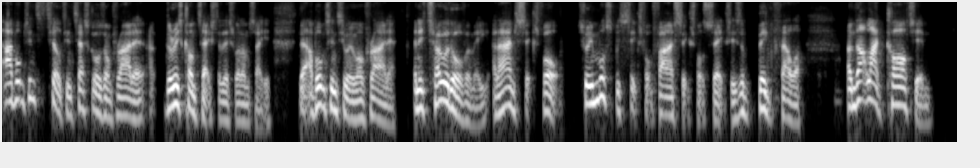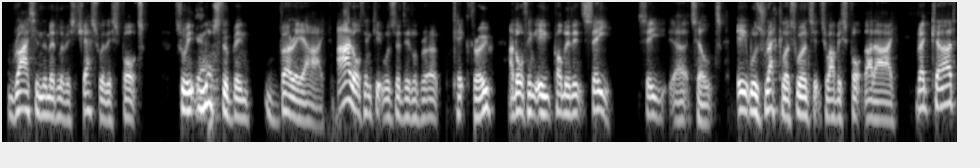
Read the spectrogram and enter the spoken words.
I bumped into Tilt in Tesco's on Friday. There is context to this, what I'm saying. That I bumped into him on Friday, and he towered over me, and I'm six foot. So he must be six foot five, six foot six. He's a big fella. And that lad caught him right in the middle of his chest with his foot. So it yeah. must have been very high. I don't think it was a deliberate kick through. I don't think he probably didn't see see uh, tilt. It was reckless, weren't it, to have his foot that high? Red card.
